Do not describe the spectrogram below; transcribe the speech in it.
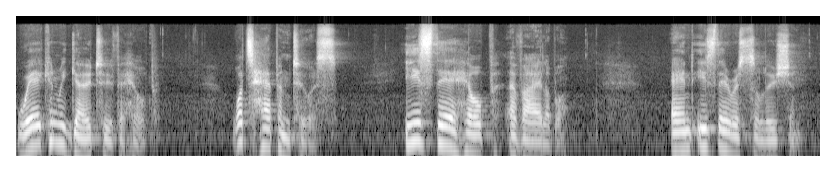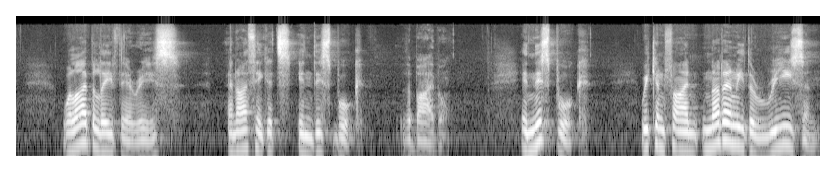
where can we go to for help? What's happened to us? Is there help available? And is there a solution? Well, I believe there is, and I think it's in this book the Bible. In this book, we can find not only the reason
